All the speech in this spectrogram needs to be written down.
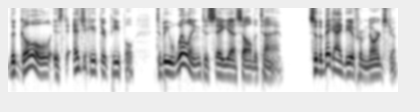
The goal is to educate their people to be willing to say yes all the time. So, the big idea from Nordstrom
